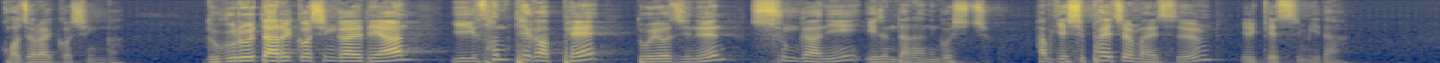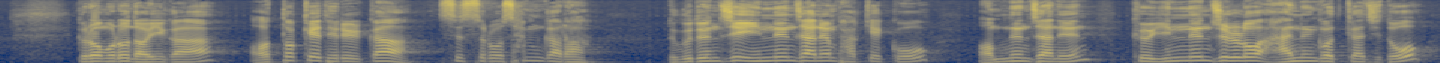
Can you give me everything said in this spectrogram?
거절할 것인가 누구를 따를 것인가에 대한 이 선택 앞에 놓여지는 순간이 이른다라는 것이죠. 함께 18절 말씀 읽겠습니다. 그러므로 너희가 어떻게 들을까 스스로 삼가라. 누구든지 있는 자는 받겠고 없는 자는 그 있는 줄로 아는 것까지도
